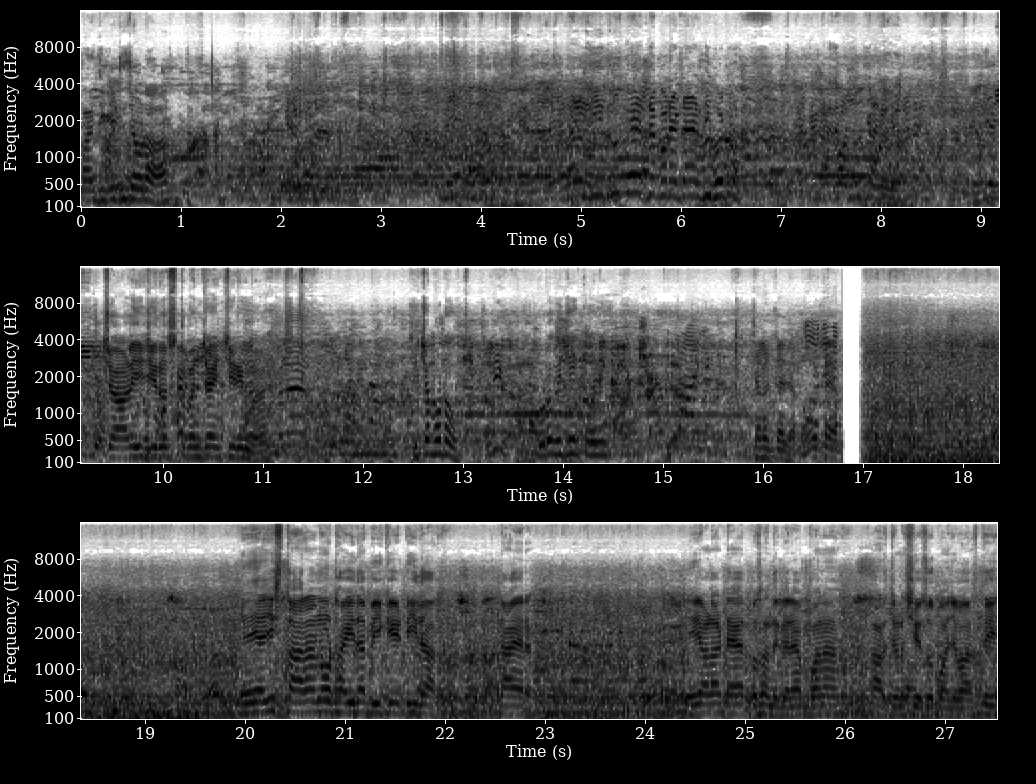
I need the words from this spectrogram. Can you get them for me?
ਪੰਜ ਗਿੱਠ ਚੌੜਾ। ਰਣਜੀਤ ਨੂੰ ਭੇਜ ਦੇ ਬੜੇ ਟਾਇਰ ਦੀ ਫੋਟੋ। ਤੁਹਾਨੂੰ ਚਾਹੀਦਾ 40 057 ਇੰਚੀ ਰਿਮ ਹੈ। ਖਿੱਚਾ ਫੋਟੋ। ਫੋਟੋ ਖਿੱਚੀ ਇੱਕ ਵਾਰੀ। ਚਲ ਅੱਗਾ ਜਾ ਉਹ ਟਾਇਰ। ਇਹ ਹੈ ਜੀ 17928 ਦਾ BKT ਦਾ ਟਾਇਰ। ਇਹ ਵਾਲਾ ਟਾਇਰ ਪਸੰਦ ਕਰਿਆ ਆਪਾਂ ਨਾ ਅਰਜਨ 605 ਵਾਸਤੇ।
